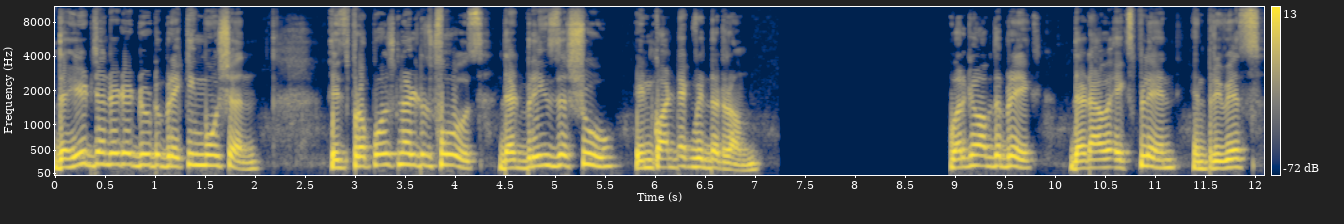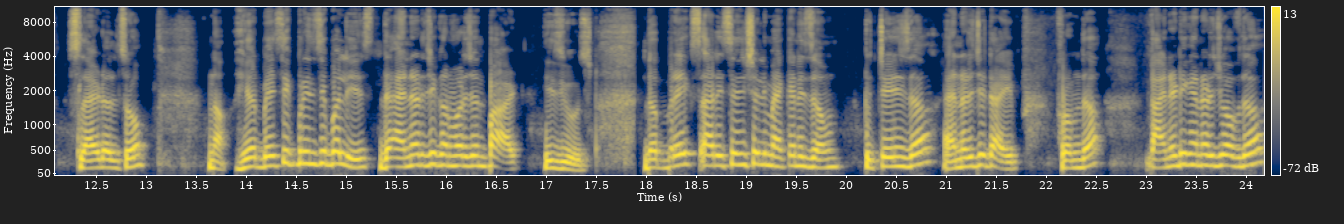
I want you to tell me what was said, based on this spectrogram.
The heat generated due to braking motion is proportional to the force that brings the shoe in contact with the drum. Working of the brake that I have explained in previous slide also. Now here basic principle is the energy conversion part is used. The brakes are essentially mechanism to change the energy type from the kinetic energy of the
